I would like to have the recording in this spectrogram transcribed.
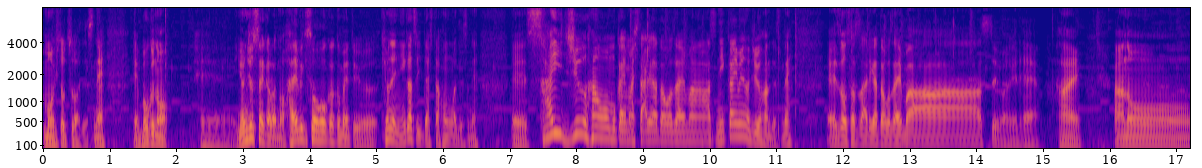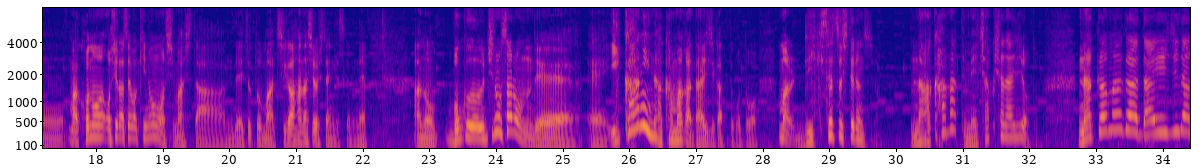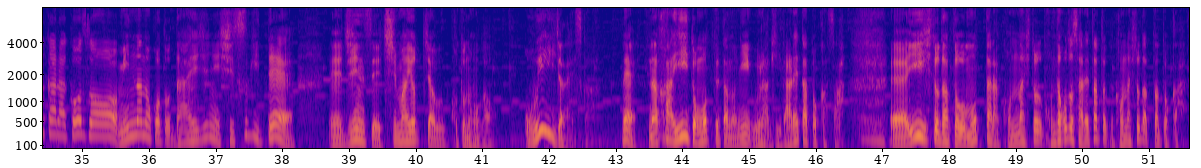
もう一つはですね、え僕のえー、40歳からの早引き双方革命という去年2月に出した本がですね、えー、再重版を迎えました。ありがとうございます。2回目の重版ですね、えー、増刷ありがとうございます。というわけではい。あのー、まあこのお知らせは昨日もしましたんでちょっとまあ違う話をしたいんですけどね。あの僕うちのサロンで、えー、いかに仲間が大事かってことをまあ力説してるんですよ。仲間ってめちゃくちゃ大事よと。仲間が大事だからこそみんなのこと大事にしすぎて、えー、人生血迷っちゃうことの方が多いじゃないですか。ね、仲いいと思ってたのに裏切られたとかさ、えー、いい人だと思ったらこんな人こんなことされたとかこんな人だったとか、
